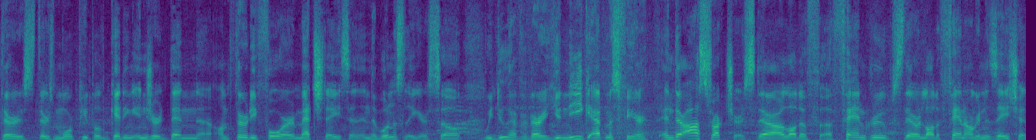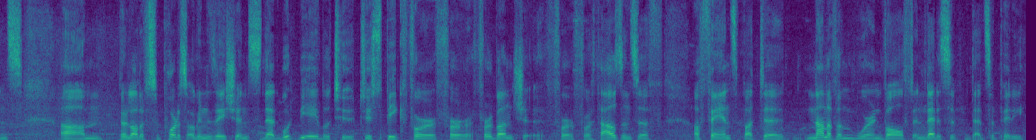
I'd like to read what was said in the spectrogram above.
there's there's more people getting injured than uh, on 34 match days in, in, the Bundesliga. So we do have a very unique atmosphere, and there are structures. There are a lot of uh, fan groups. There are a lot of fan organizations. Um, there are a lot of supporters organizations that would be able to to speak for for, for a bunch for for thousands of, of fans, but uh, none of them were involved, and that is a, that's a pity.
